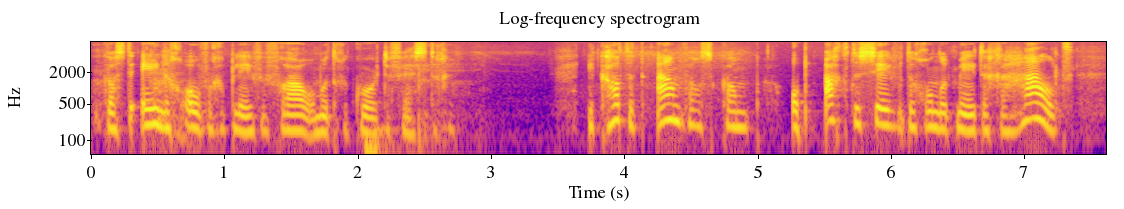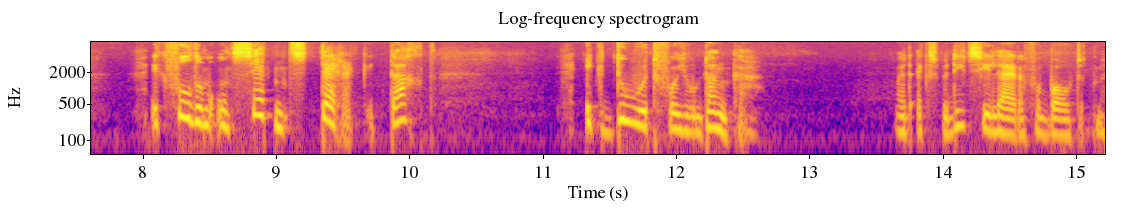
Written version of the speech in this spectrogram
Ik was de enige overgebleven vrouw om het record te vestigen. Ik had het aanvalskamp op 7800 meter gehaald. Ik voelde me ontzettend sterk. Ik dacht, ik doe het voor Jodanka. Maar de expeditieleider verbood het me.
